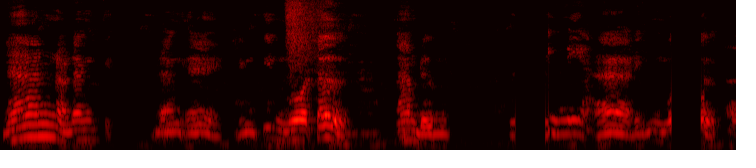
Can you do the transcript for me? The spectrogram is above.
nhanh là đang đang ê đừng cái ngô tư. Nam đường à? à? Đừng ngô tư. Ờ.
